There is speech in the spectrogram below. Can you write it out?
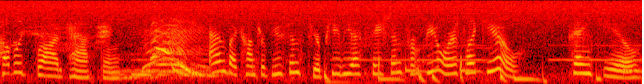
Public Broadcasting and by contributions to your PBS station from viewers like you. Thank you.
